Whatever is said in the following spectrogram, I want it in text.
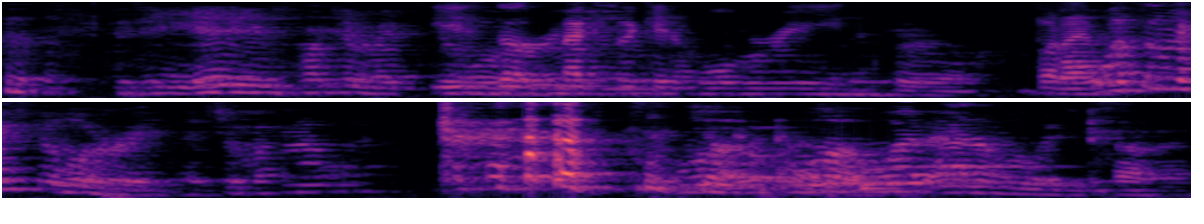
Cause he is fucking Mexican. he's the Wolverine. Mexican Wolverine. But Oh, I. what's a Mexican Wolverine? A chupacabra? what, what what animal would you call it?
